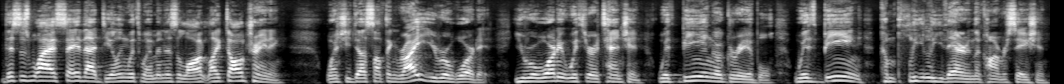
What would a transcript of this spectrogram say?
This is why I say that dealing with women is a lot like dog training. When she does something right, you reward it. You reward it with your attention, with being agreeable, with being completely there in the conversation.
